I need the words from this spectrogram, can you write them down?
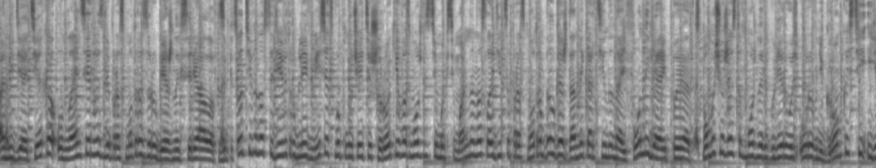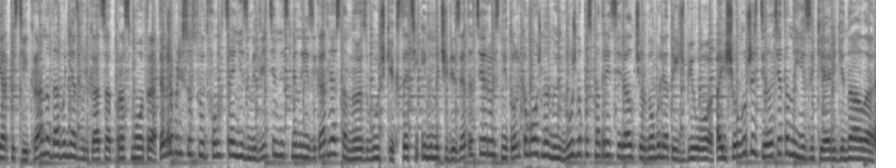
А Медиатека – онлайн-сервис для просмотра зарубежных сериалов. За 599 рублей в месяц вы получаете широкие возможности максимально насладиться просмотром долгожданной картины на iPhone или iPad. С помощью жестов можно регулировать уровни громкости и яркости экрана, дабы не отвлекаться от просмотра. Также присутствует функция незамедлительной смены языка для основной озвучки. Кстати, именно через этот сервис не только можно, но и нужно посмотреть сериал «Чернобыль» от HBO. А еще лучше сделать это на языке оригинала.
